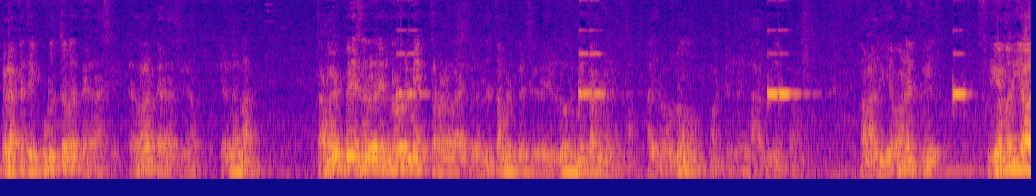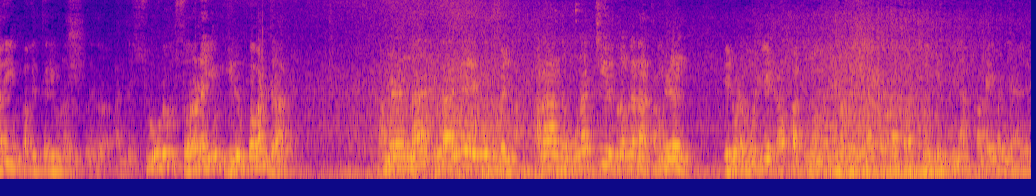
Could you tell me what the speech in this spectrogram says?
விளக்கத்தை கொடுத்தவர் பேராசிரியர். அதனால் பேராசிரியர் என்னன்னா தமிழ் பேசுகிற எல்லோருமே தமிழராக பிறந்து தமிழ் பேசுகிற எல்லோருமே தமிழர்கள் தான். அதில் ஒன்றும் மாற்றில்லை எல்லாருமே இருக்கிறாங்க ஆனால் எவனுக்கு சுயமரியாதையும் பகுத்தறிவு இருக்கிறதோ அந்த சூடும் சுரணையும் இருப்பவன் திராவிடன் தமிழன்னா எல்லாருமே இருந்துட்டு போயிடலாம் ஆனால் அந்த உணர்ச்சி இருக்கணும்ல நான் தமிழன் என்னோட மொழியை காப்பாற்றணும் என்னோட இனத்தை காப்பாற்றணும் என் இன பகைவன் யாரு?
